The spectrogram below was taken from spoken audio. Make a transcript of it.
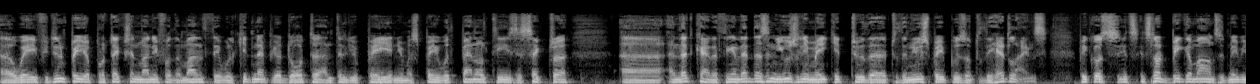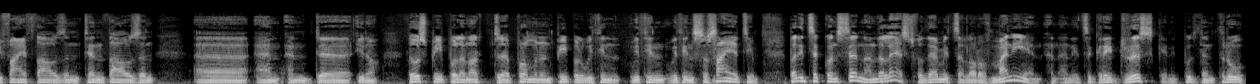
uh, where if you didn't pay your protection money for the month, they will kidnap your daughter until you pay, and you must pay with penalties, etc. Uh, and that kind of thing, and that doesn't usually make it to the to the newspapers or to the headlines because it's it's not big amounts. It may be five thousand, ten thousand, uh, and and uh, you know those people are not uh, prominent people within within within society. But it's a concern nonetheless. For them, it's a lot of money and, and, and it's a great risk, and it puts them through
